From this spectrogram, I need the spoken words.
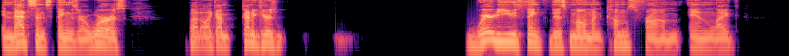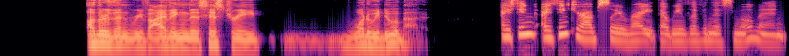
in that sense, things are worse. But like, I'm kind of curious, where do you think this moment comes from? And like, other than reviving this history, what do we do about it? I think I think you're absolutely right that we live in this moment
